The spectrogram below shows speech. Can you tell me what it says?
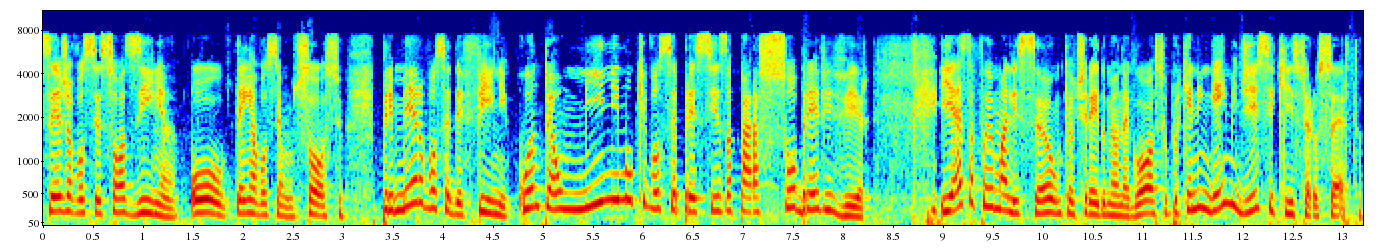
seja você sozinha ou tenha você um sócio, primeiro você define quanto é o mínimo que você precisa para sobreviver. E essa foi uma lição que eu tirei do meu negócio, porque ninguém me disse que isso era o certo.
